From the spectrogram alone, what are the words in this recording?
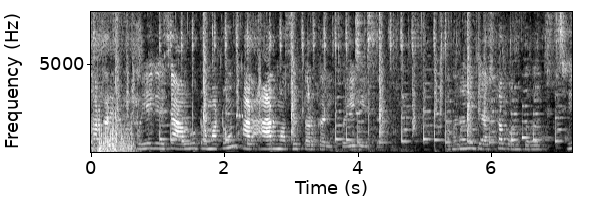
তরকারি হয়ে গিয়েছে আলু, টমাটো আর আর মাছের তরকারি হয়ে গিয়েছে। এখন আমি গ্যাসটা বন্ধ করে দিচ্ছি।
